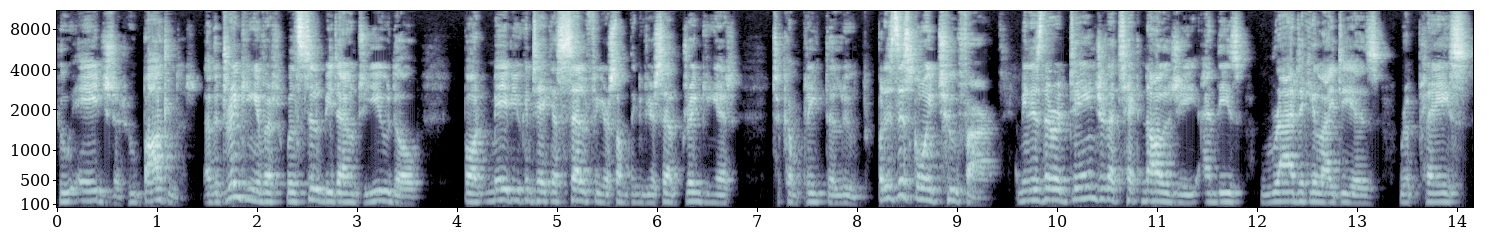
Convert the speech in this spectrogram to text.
who aged it, who bottled it. Now, the drinking of it will still be down to you, though, but maybe you can take a selfie or something of yourself drinking it to complete the loop. But is this going too far? I mean, is there a danger that technology and these radical ideas replace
